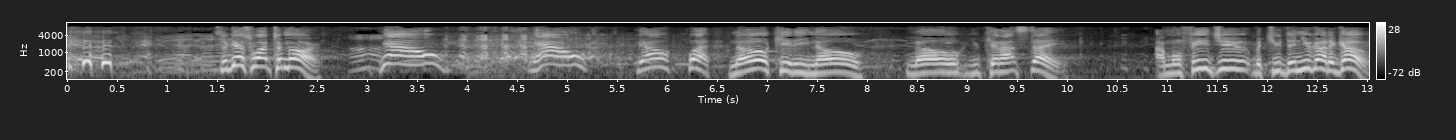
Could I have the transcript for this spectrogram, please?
so guess what tomorrow? Uh-huh. Meow. Meow. Meow. What? No, kitty, no. No, you cannot stay. I'm gonna feed you, but you then you gotta go.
